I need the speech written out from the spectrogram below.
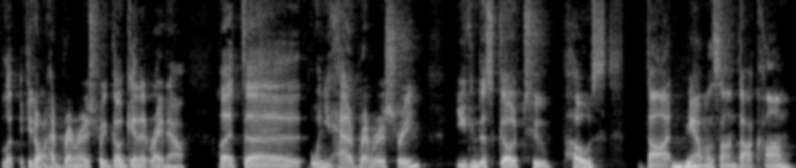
look if you don't have brand registry, go get it right now. But uh, when you have brand registry, you can just go to post.amazon.com.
